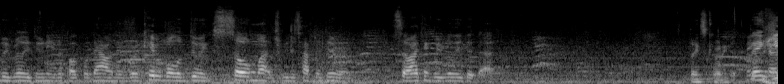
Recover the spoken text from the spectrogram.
we really do need to buckle down and we're capable of doing so much. We just have to do it. So I think we really did that. Thanks, Cotie. Thank you.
